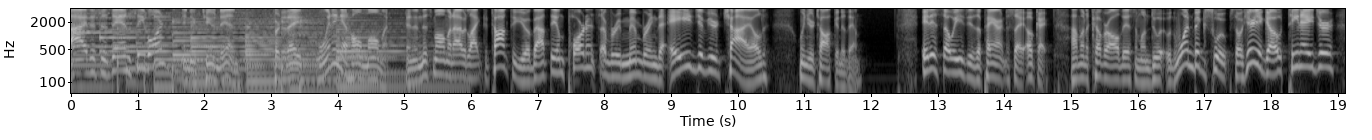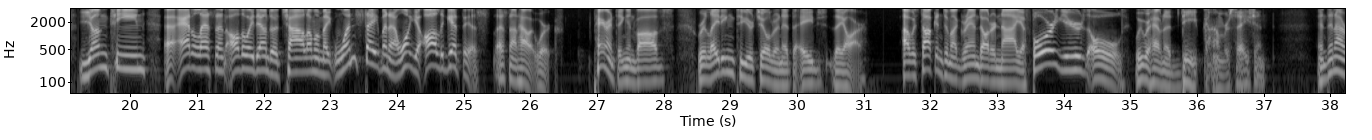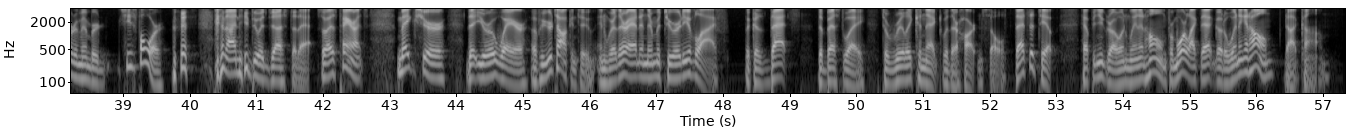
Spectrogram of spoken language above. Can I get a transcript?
Hi, this is Dan Seaborn, and you've tuned in for today's Winning at Home moment. And in this moment, I would like to talk to you about the importance of remembering the age of your child when you're talking to them. It is so easy as a parent to say, okay, I'm going to cover all this. I'm going to do it with one big swoop. So here you go teenager, young teen, uh, adolescent, all the way down to a child. I'm going to make one statement and I want you all to get this. That's not how it works. Parenting involves relating to your children at the age they are. I was talking to my granddaughter Naya, four years old. We were having a deep conversation. And then I remembered she's four and I need to adjust to that. So, as parents, make sure that you're aware of who you're talking to and where they're at in their maturity of life because that's the best way to really connect with their heart and soul. That's a tip helping you grow and win at home. For more like that, go to winningathome.com.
